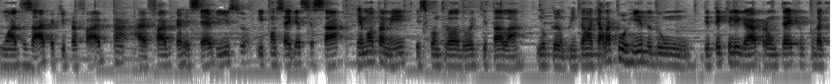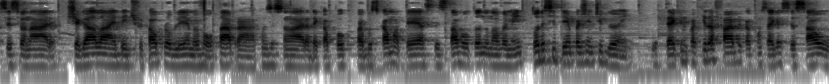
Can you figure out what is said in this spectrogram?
um WhatsApp aqui para a fábrica, a fábrica recebe isso e consegue acessar remotamente esse controlador que está lá no campo. Então, aquela corrida de, um, de ter que ligar para um técnico da concessionária, chegar lá, identificar o problema, voltar para a concessionária daqui a pouco para buscar uma peça, estar voltando novamente, todo esse tempo a gente ganha. O técnico aqui da fábrica consegue acessar o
